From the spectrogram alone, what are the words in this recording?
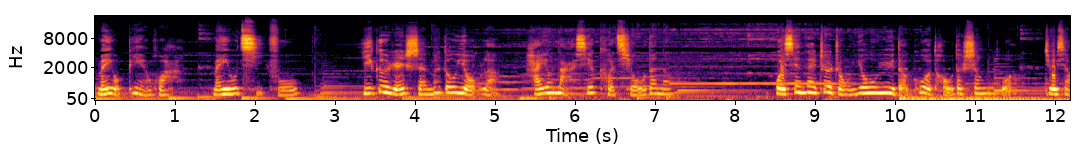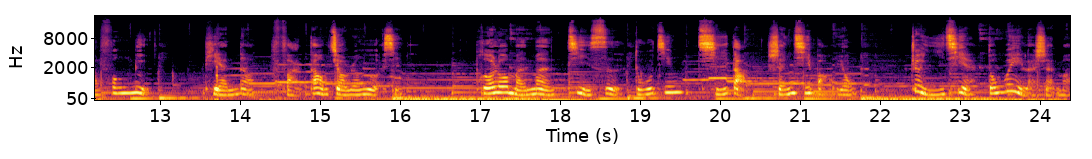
没有变化。”没有起伏，一个人什么都有了，还有哪些可求的呢？我现在这种忧郁的过头的生活，就像蜂蜜，甜的反倒叫人恶心。婆罗门们祭祀、读经、祈祷，神奇保佑，这一切都为了什么？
